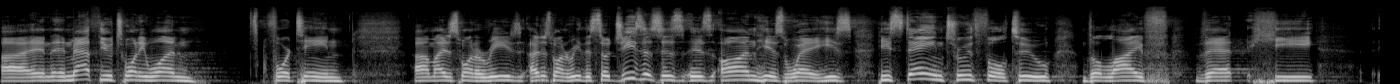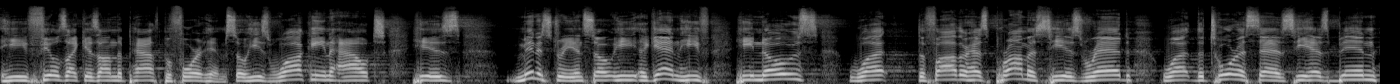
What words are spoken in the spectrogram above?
Uh, in, in Matthew 21 14, um, I just want to read. I just want to read this. So Jesus is is on his way. He's he's staying truthful to the life that he he feels like is on the path before him. So he's walking out his ministry, and so he again he he knows what the Father has promised. He has read what the Torah says. He has been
